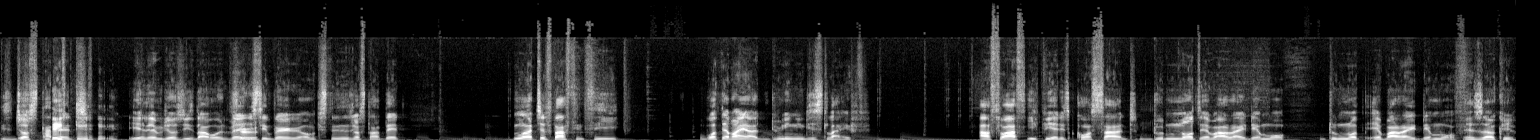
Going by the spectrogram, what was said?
is just started. yeah, let me just use that word. Very it's still very young. The season just started. Manchester City, whatever you are doing in this life, as far as EPL is concerned, do not ever write them off. Do not ever write them off. Exactly.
